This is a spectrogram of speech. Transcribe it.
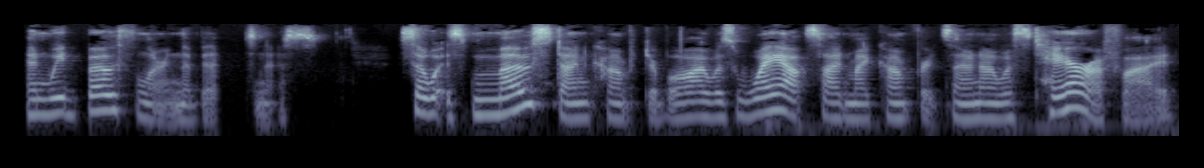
And we'd both learn the business. So it was most uncomfortable. I was way outside my comfort zone. I was terrified,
